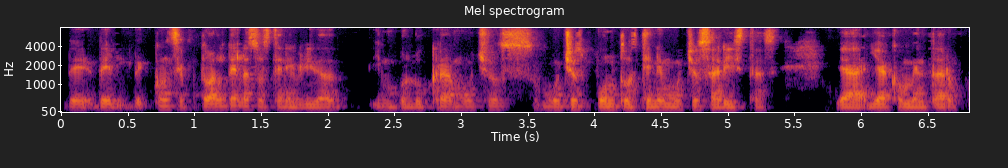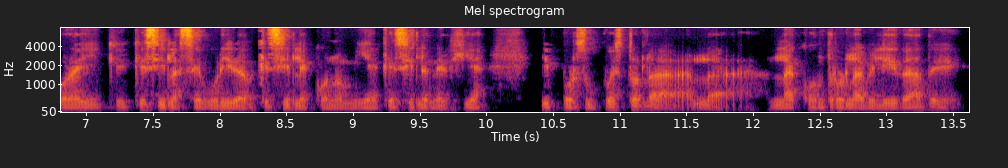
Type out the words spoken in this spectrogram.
de, conceptual de la sostenibilidad involucra muchos, muchos puntos, tiene muchos aristas. Ya, ya comentaron por ahí que, que si la seguridad, que si la economía, que si la energía y por supuesto la, la, la controlabilidad de,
